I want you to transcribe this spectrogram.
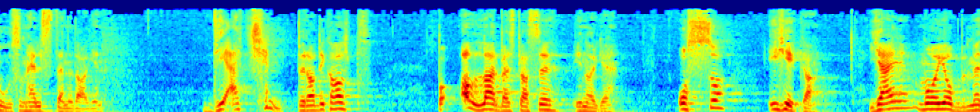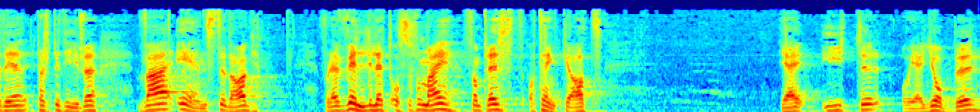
noe som helst denne dagen. Det er kjemperadikalt på alle arbeidsplasser i Norge. Også i kirka. Jeg må jobbe med det perspektivet hver eneste dag. For det er veldig lett også for meg som prest å tenke at jeg yter og jeg jobber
